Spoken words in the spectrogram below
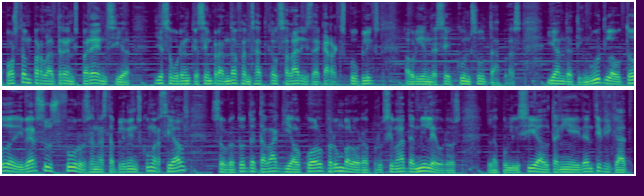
aposten per la transparència i asseguren que sempre han defensat que els salaris de càrrecs públics haurien de ser consultables. I han detingut l'autor de diversos furs en establiments comercials, sobretot de tabac i alcohol, per un valor aproximat de 1.000 euros. La policia el tenia identificat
